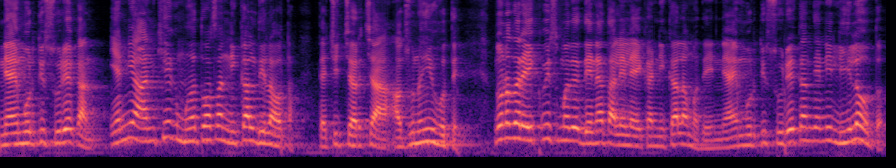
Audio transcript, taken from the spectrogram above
न्यायमूर्ती सूर्यकांत यांनी आणखी एक महत्त्वाचा निकाल दिला होता. त्याची चर्चा अजूनही होते. दोन हजार एकवीसमध्ये देण्यात आलेल्या एका निकालामध्ये न्यायमूर्ती सूर्यकांत यांनी लिहिलं होतं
